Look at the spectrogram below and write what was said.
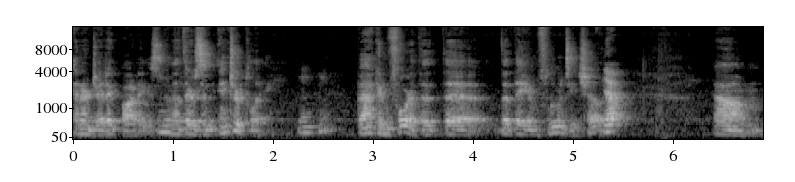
energetic bodies, and that there's an interplay Mhm. back and forth that the that they influence each other. Yep. Um,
